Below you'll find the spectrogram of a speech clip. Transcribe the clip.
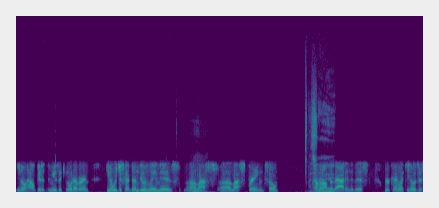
you know, how good is the music and whatever, and you know, we just got done doing Les Mis uh, Mhm. last uh, last spring, so That's coming off right. of that into this, we were kind of like, you know, is this?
